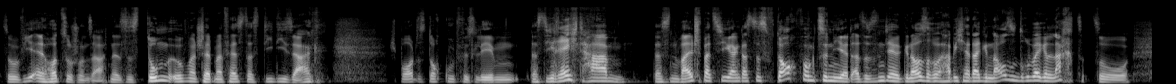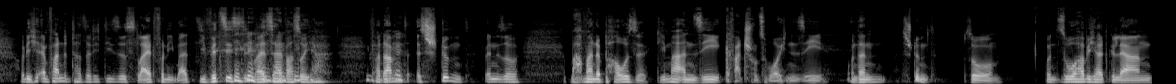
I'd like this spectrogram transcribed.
So wie El Hotzo schon sagt, ne? es ist dumm, irgendwann stellt man fest, dass die, die sagen, Sport ist doch gut fürs Leben, dass die recht haben das ist ein Waldspaziergang, dass das doch funktioniert. Also sind ja genauso, habe ich ja da genauso drüber gelacht. So. Und ich empfand tatsächlich diese Slide von ihm als die witzigste, weil es einfach so, ja, verdammt, es stimmt. Wenn du so, mach mal eine Pause, geh mal an den See, Quatsch, wozu brauche ich einen See? Und dann, es stimmt. So. Und so habe ich halt gelernt,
